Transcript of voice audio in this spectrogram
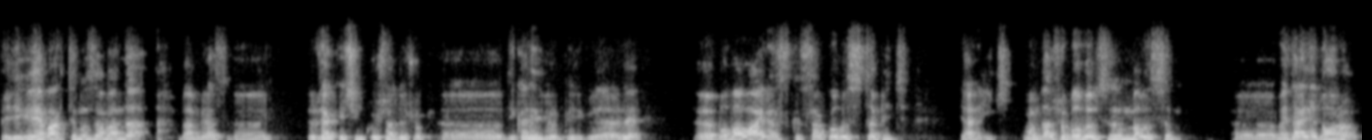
Pedigree'ye baktığımız zaman da ben biraz e, özellikle Çin koşularda çok e, dikkat ediyorum pedigreelerde. E, baba Violence, kısrak babası Stapit. Yani iki, ondan sonra babasının babası e, medalya doğru.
